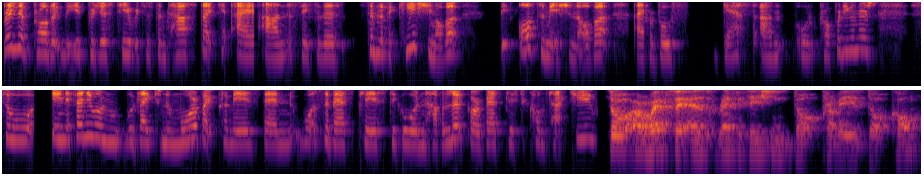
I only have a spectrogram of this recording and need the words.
brilliant product that you've produced here, which is fantastic. Uh, and say for the simplification of it, the automation of it uh, for both guests and property owners. So, and if anyone would like to know more about Pramaze, then what's the best place to go and have a look or best place to contact you? So, our website is reputation.pramaze.com.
